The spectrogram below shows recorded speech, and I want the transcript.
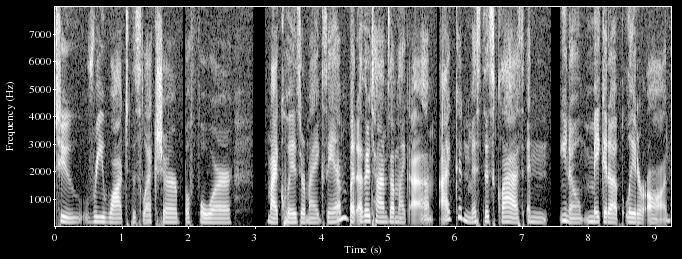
to rewatch this lecture before my quiz or my exam but other times i'm like um, i could miss this class and you know make it up later on.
